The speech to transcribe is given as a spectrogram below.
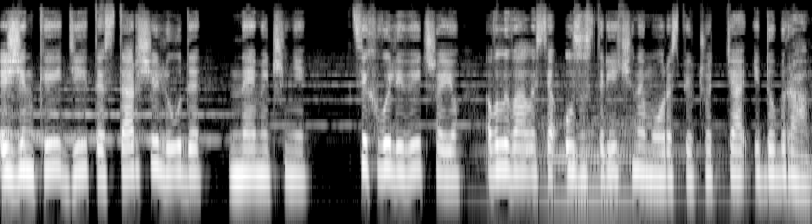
Жінки, діти, старші люди, немічні. Ці хвилі відчаю вливалися у зустрічне море співчуття і добра.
